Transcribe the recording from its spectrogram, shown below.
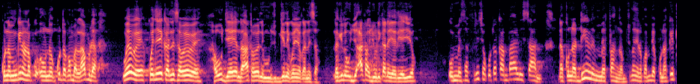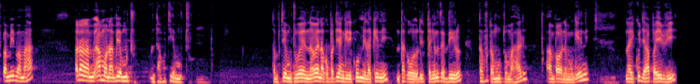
kuna mwingine unakuta kwamba labda wewe kwenye hii kanisa wewe haujaenda hata wewe ni mgeni kwenye kanisa. Lakini uja, hata ujulikane area hiyo. Umesafirishwa kutoka mbali sana na kuna deal mmepanga. Mchungaji anakuambia kuna kitu kama hivi ama hata na- ama unaambia mtu nitafutie mtu. Tafutie mtu wewe na wewe nakupatia ngiri kumi lakini nataka utengeneze deal tafuta mtu mahali ambao ni mgeni. Na ikuja hapa hivi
